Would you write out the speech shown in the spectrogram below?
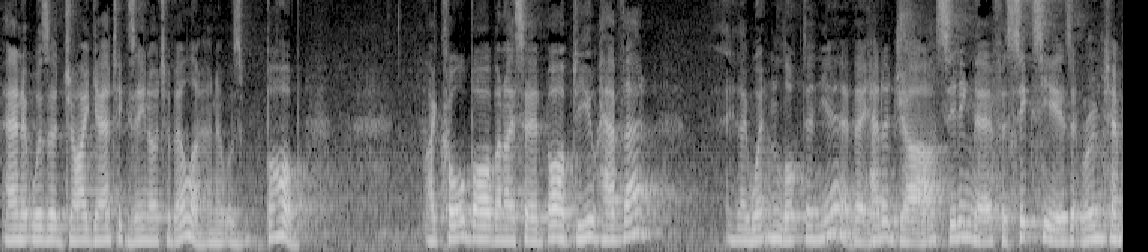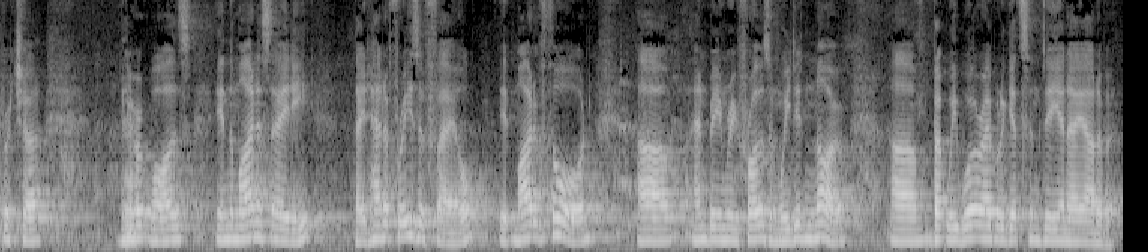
And it was a gigantic Xenoturbella, and it was Bob. I called Bob and I said, Bob, do you have that? They went and looked, and yeah, they had a jar sitting there for six years at room temperature. There it was in the minus 80. They'd had a freezer fail. It might have thawed um, and been refrozen. We didn't know. Um, but we were able to get some DNA out of it.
